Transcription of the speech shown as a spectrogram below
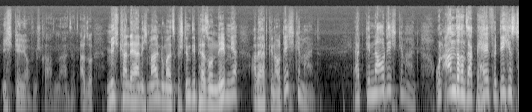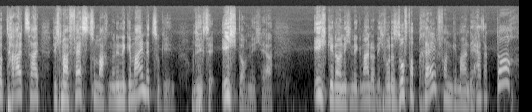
Ich gehe nicht auf den Straßeneinsatz. Also mich kann der Herr nicht meinen, du meinst bestimmt die Person neben mir, aber er hat genau dich gemeint. Er hat genau dich gemeint. Und anderen sagte, hey, für dich ist total Zeit, dich mal festzumachen und in eine Gemeinde zu gehen. Und du denkst dir, ich doch nicht, Herr. Ich gehe doch nicht in eine Gemeinde. Und ich wurde so verprellt von Gemeinde. Der Herr sagt, doch,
